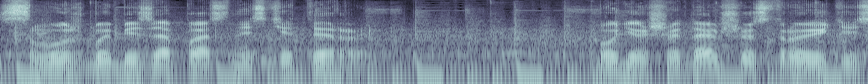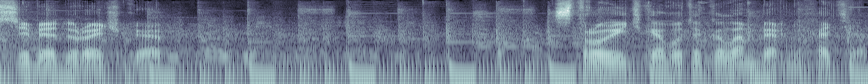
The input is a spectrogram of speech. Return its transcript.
«Служба безопасности Терры. Будешь и дальше строить из себя дурачка?» Строить кого-то Коломбер не хотел.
